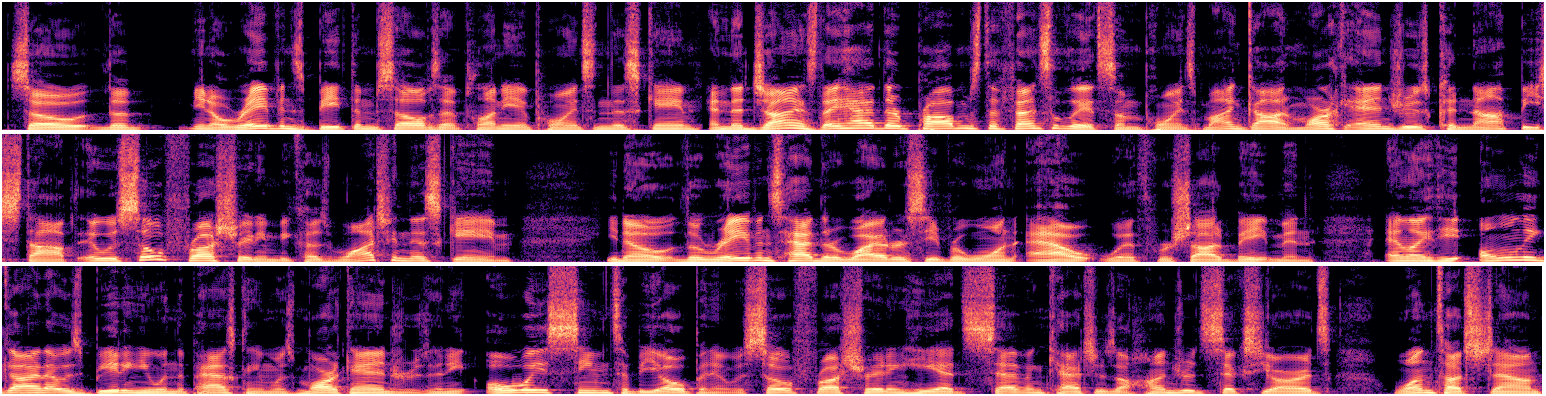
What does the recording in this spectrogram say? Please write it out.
So, the you know, Ravens beat themselves at plenty of points in this game. And the Giants, they had their problems defensively at some points. My God, Mark Andrews could not be stopped. It was so frustrating because watching this game, you know, the Ravens had their wide receiver one out with Rashod Bateman, and like the only guy that was beating you in the pass game was Mark Andrews, and he always seemed to be open. It was so frustrating. He had seven catches, 106 yards, one touchdown.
